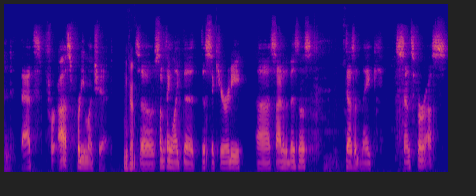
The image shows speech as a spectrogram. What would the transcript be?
and that's for us pretty much it. Okay. So something like the the security uh, side of the business doesn't make sense for us,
